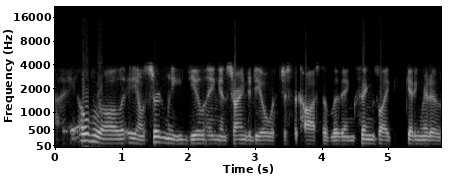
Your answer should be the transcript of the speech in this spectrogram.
I overall, you know, certainly dealing and starting to deal with just the cost of living, things like getting rid of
